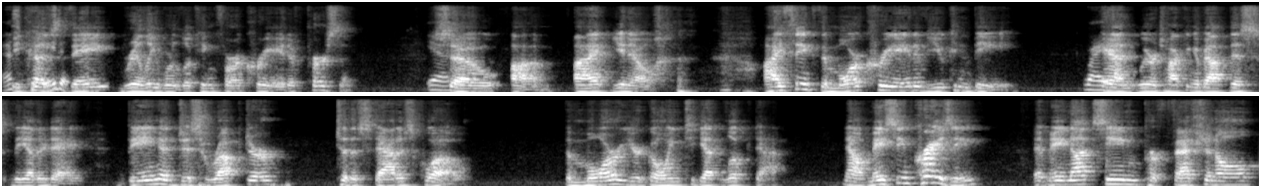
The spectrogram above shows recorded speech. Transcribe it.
That's because creative. they really were looking for a creative person. yeah. So um, I, you know, I think the more creative you can be, right. and we were talking about this the other day, being a disruptor to the status quo, the more you're going to get looked at. Now, it may seem crazy, it may not seem professional,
